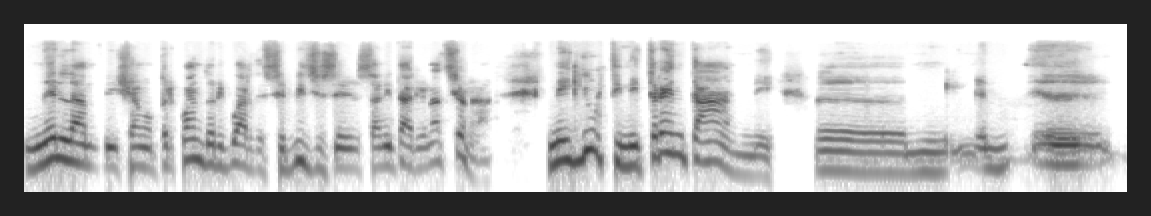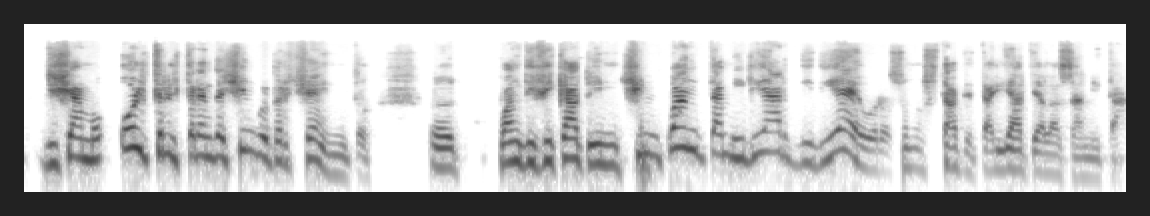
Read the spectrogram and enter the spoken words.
nella, diciamo, per quanto riguarda il servizio sanitario nazionale, negli ultimi 30 anni, eh, eh, diciamo, oltre il 35% eh, quantificato in 50 miliardi di euro sono state tagliate alla sanità.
